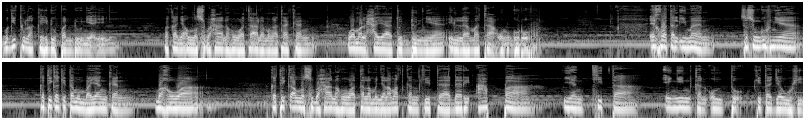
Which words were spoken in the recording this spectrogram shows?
Begitulah kehidupan dunia ini. Makanya Allah Subhanahu wa taala mengatakan, "Wa mal hayatud dunya illa mata'ul ghurur." Ikhwatal iman, sesungguhnya ketika kita membayangkan bahwa ketika Allah Subhanahu wa taala menyelamatkan kita dari apa yang kita inginkan untuk kita jauhi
